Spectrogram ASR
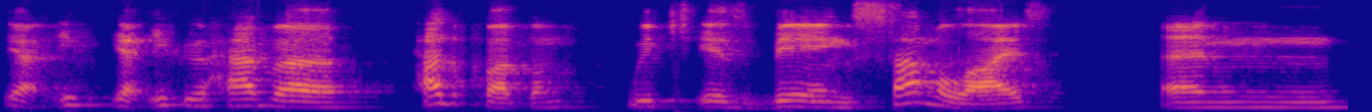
yeah if yeah if you have a hard parton which is being thermalized and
